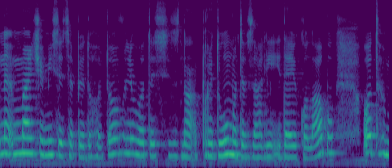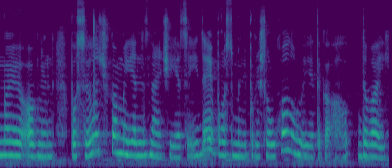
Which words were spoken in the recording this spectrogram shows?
не менше місяця підготовлюватись, зна, придумати взагалі ідею колабу. От ми обмін посилочками. Я не знаю, чи є це ідея, просто мені прийшло в голову, і я така, давай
